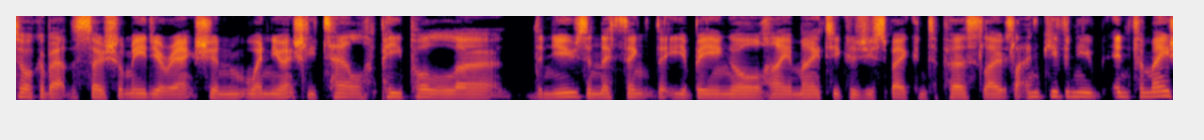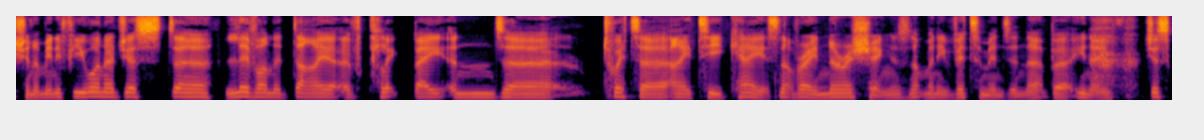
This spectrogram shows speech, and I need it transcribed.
talk about the social media reaction when you actually tell people uh, the news and they think that you're being all high and mighty because you've spoken to Purslow. It's like I'm giving you information. I mean, if you want to just uh, live on a diet of clickbait and uh, Twitter ITK, it's not very nourishing. There's not many vitamins in that, but you know, just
